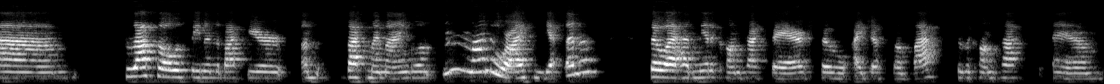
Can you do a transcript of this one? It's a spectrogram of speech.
Um, so that's always been in the back of your um, back of my mind, going, mm, I know where I can get linen. So I had made a contact there, so I just went back to the contact um,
